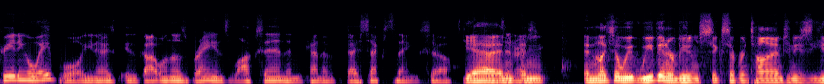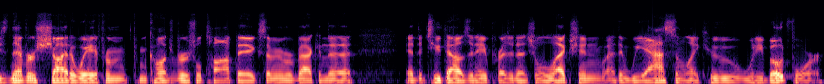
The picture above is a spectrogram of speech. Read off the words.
creating a wave pool. You know, he's, he's got one of those brains, locks in and kind of dissects things. So Yeah, and, and and like I said, we we've interviewed him six different times, and he's he's never shied away from from controversial topics. I remember back in the at the 2008 presidential election, I think we asked him like who would he vote for,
